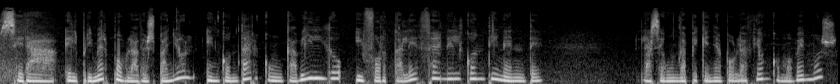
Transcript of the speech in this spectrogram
Será el primer poblado español en contar con cabildo y fortaleza en el continente, la segunda pequeña población, como vemos,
